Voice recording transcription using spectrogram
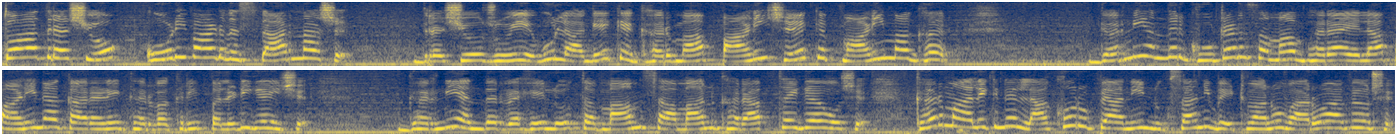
તો આ દ્રશ્યો કોળીવાડ વિસ્તારના છે. દ્રશ્યો જોઈ એવું લાગે કે ઘરમાં પાણી છે કે પાણીમાં ઘર? ઘરની અંદર ઘૂંટણ સમા ભરાયેલા પાણીના કારણે ઘરવખરી પલળી ગઈ છે. ઘરની અંદર રહેલો તમામ સામાન ખરાબ થઈ ગયો છે. ઘર માલિકને લાખો રૂપિયાની નુકસાની વેઠવાનો વારો આવ્યો છે.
